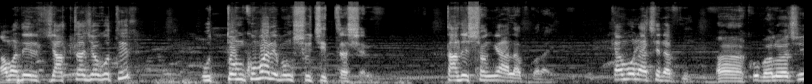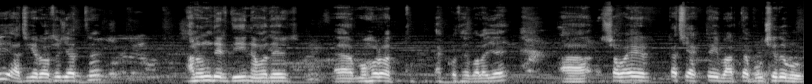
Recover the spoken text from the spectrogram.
আমাদের যাত্রা জগতের উত্তম কুমার এবং সুচিত্রা সেন। তাদের সঙ্গে আলাপ করায় কেমন আছেন আপনি? খুব ভালো আছি। আজকে রথযাত্রা। আনন্দের দিন আমাদের মহরত এক কথায় বলা যায়। আহ, সবাইয়ের কাছে একটাই বার্তা পৌঁছে দেবো।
